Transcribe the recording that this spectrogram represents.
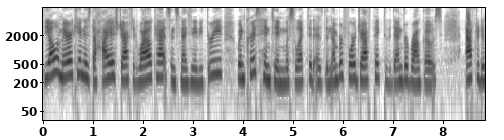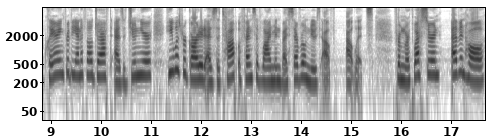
The All American is the highest drafted Wildcat since 1983, when Chris Hinton was selected as the number 4 draft pick to the Denver Broncos. After declaring for the NFL draft as a junior, he was regarded as the top offensive lineman by several news out- outlets. From Northwestern, Evan Hull,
